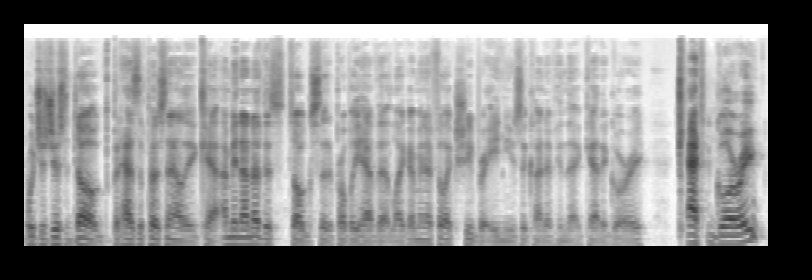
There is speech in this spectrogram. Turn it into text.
Which is just a dog but has the personality of a cat. I mean, I know there's dogs that probably have that. Like, I mean, I feel like Shiba Inus are kind of in that category. Category?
